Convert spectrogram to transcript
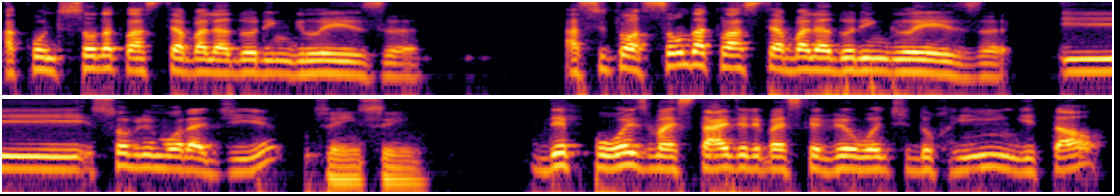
a condição da classe trabalhadora inglesa, a situação da classe trabalhadora inglesa e sobre moradia. Sim, sim. Depois, mais tarde, ele vai escrever o Anti do Ring e tal.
